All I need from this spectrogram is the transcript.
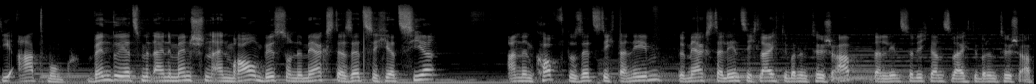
die Atmung. Wenn du jetzt mit einem Menschen in einem Raum bist und du merkst, der setzt sich jetzt hier an den Kopf, du setzt dich daneben, du merkst, der lehnt sich leicht über den Tisch ab, dann lehnst du dich ganz leicht über den Tisch ab.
